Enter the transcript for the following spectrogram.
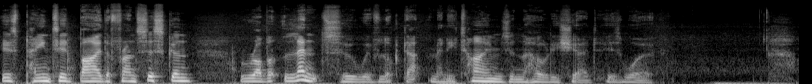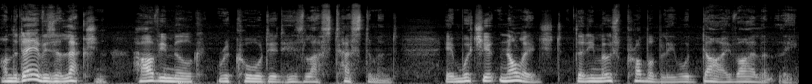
is painted by the Franciscan Robert Lentz, who we've looked at many times in the Holy Shed, his work. On the day of his election, Harvey Milk recorded his last testament, in which he acknowledged that he most probably would die violently.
